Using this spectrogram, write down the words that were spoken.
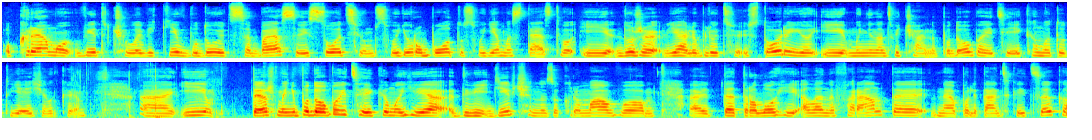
окремо від чоловіків будують себе, свій соціум, свою роботу, своє мистецтво. І дуже я люблю цю історію, і мені надзвичайно подобається, якими тут є жінки. І Теж мені подобається, якими є дві дівчини, зокрема в е, тетралогії Елени Ференти, неаполітанський цикл.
